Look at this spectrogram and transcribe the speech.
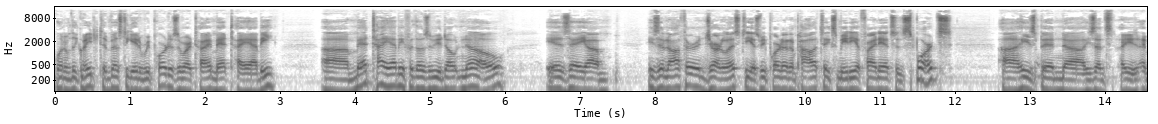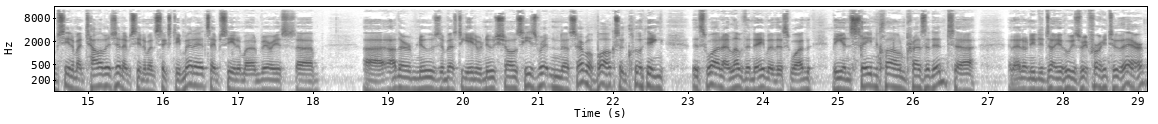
one of the great investigative reporters of our time, Matt Taibbi. Uh, Matt Taibbi, for those of you who don't know, is a um, he's an author and journalist. He has reported on politics, media, finance, and sports. Uh, he's been uh, he's on, I've seen him on television. I've seen him on 60 Minutes. I've seen him on various uh, uh, other news investigative news shows. He's written uh, several books, including this one. I love the name of this one, "The Insane Clown President," and I don't need to tell you who he's referring to there.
